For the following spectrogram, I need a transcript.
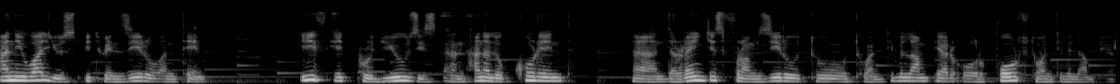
any values between 0 and 10 if it produces an analog current and the ranges from 0 to 20 milliampere or 4 to 20 milliampere.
